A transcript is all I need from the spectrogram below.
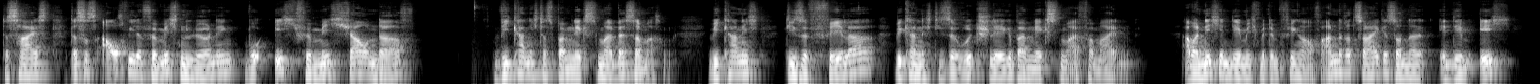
Das heißt, das ist auch wieder für mich ein Learning, wo ich für mich schauen darf, wie kann ich das beim nächsten Mal besser machen? Wie kann ich diese Fehler, wie kann ich diese Rückschläge beim nächsten Mal vermeiden? Aber nicht indem ich mit dem Finger auf andere zeige, sondern indem ich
